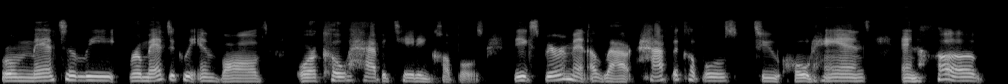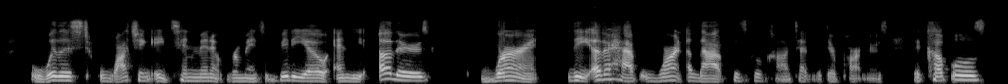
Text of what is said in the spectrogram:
romantically romantically involved or cohabitating couples. The experiment allowed half the couples to hold hands and hug whilst watching a 10 minute romantic video, and the others weren't the other half weren't allowed physical contact with their partners. The couples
